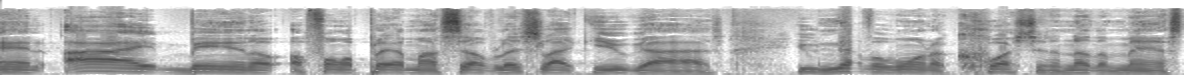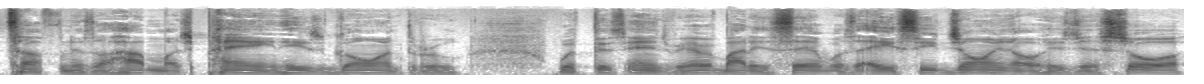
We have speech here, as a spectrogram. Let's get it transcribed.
And I, being a, a former player myself, just like you guys, you never want to question another man's toughness or how much pain he's going through with this injury. Everybody said it was AC joint or he's just sore,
